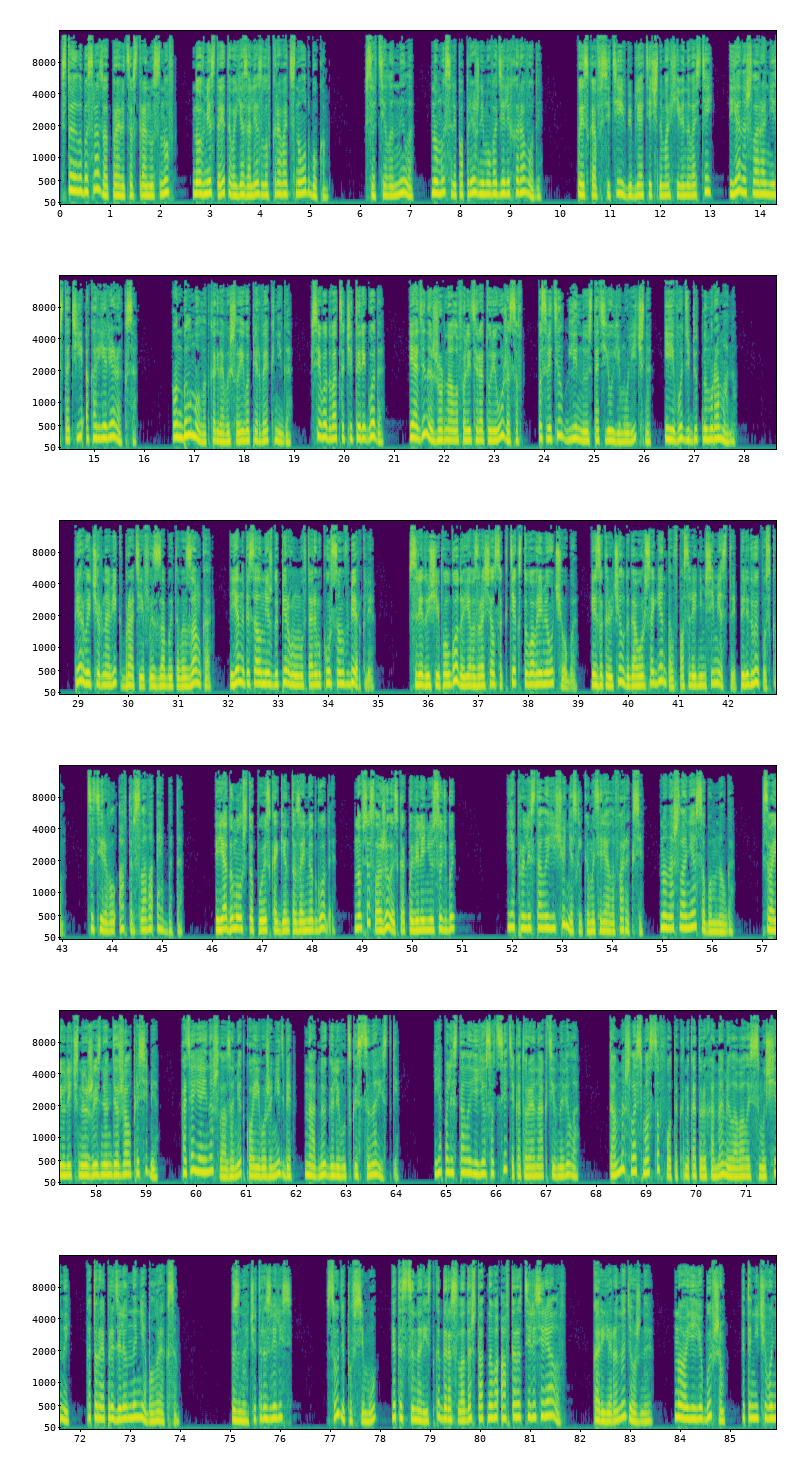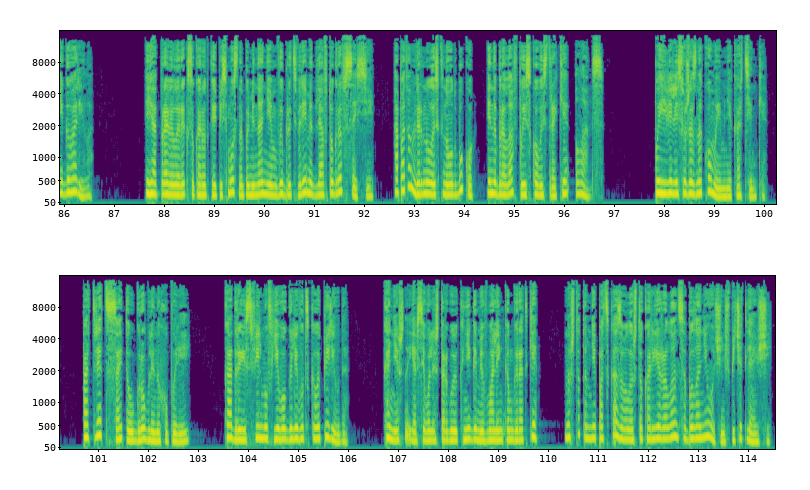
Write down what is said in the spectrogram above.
Стоило бы сразу отправиться в страну снов, но вместо этого я залезла в кровать с ноутбуком. Все тело ныло, но мысли по-прежнему водили хороводы. Поискав в сети и в библиотечном архиве новостей, я нашла ранние статьи о карьере Рекса. Он был молод, когда вышла его первая книга. Всего 24 года, и один из журналов о литературе ужасов посвятил длинную статью ему лично и его дебютному роману. Первый черновик «Братьев из забытого замка» я написал между первым и вторым курсом в Беркли. В следующие полгода я возвращался к тексту во время учебы и заключил договор с агентом в последнем семестре, перед выпуском, цитировал автор слова Эббота. Я думал, что поиск агента займет годы, но все сложилось как по велению судьбы. Я пролистала еще несколько материалов о Рексе, но нашла не особо много. Свою личную жизнь он держал при себе, хотя я и нашла заметку о его женитьбе на одной голливудской сценаристке. Я полистала ее соцсети, которые она активно вела. Там нашлась масса фоток, на которых она миловалась с мужчиной, который определенно не был Рексом. Значит, развелись. Судя по всему, эта сценаристка доросла до штатного автора телесериалов. Карьера надежная, но о ее бывшем это ничего не говорило. Я отправила Рексу короткое письмо с напоминанием выбрать время для автограф-сессии, а потом вернулась к ноутбуку и набрала в поисковой строке «Ланс». Появились уже знакомые мне картинки. Портрет с сайта угробленных упырей, кадры из фильмов его голливудского периода. Конечно, я всего лишь торгую книгами в маленьком городке, но что-то мне подсказывало, что карьера Ланса была не очень впечатляющей.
